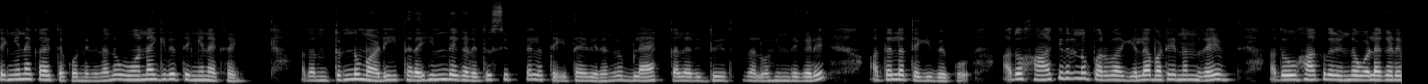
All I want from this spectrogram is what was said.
ತೆಂಗಿನಕಾಯಿ ತಗೊಂಡಿದ್ದೀನಿ. ಅಂದರೆ ಒಣಗಿದ ತೆಂಗಿನಕಾಯಿ. ಅದನ್ನು ತುಂಡು ಮಾಡಿ ಈ ಥರ ಹಿಂದೆಗಡೆದು ಸಿಪ್ಪೆಲ್ಲ ತೆಗಿತಾ ಇದ್ದೀನಿ. ಅಂದರೆ ಬ್ಲ್ಯಾಕ್ ಕಲರ್ ಇದ್ದು ಇರ್ತದಲ್ವ ಹಿಂದೆಗಡೆ? ಅದೆಲ್ಲ ತೆಗಿಬೇಕು. ಅದು ಹಾಕಿದ್ರೂ ಪರವಾಗಿಲ್ಲ, ಬಟ್ ಏನಂದರೆ ಅದು ಹಾಕೋದ್ರಿಂದ ಒಳಗಡೆ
